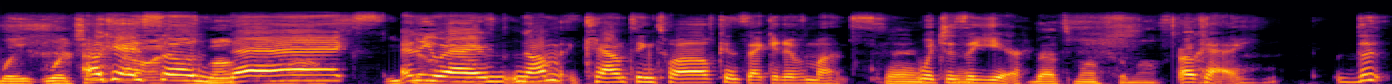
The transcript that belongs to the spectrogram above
wait, what you Okay, so is month to month. next. Anyway, month no. I'm counting 12 consecutive months, Same which is a year. That's month to month. Okay. The,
